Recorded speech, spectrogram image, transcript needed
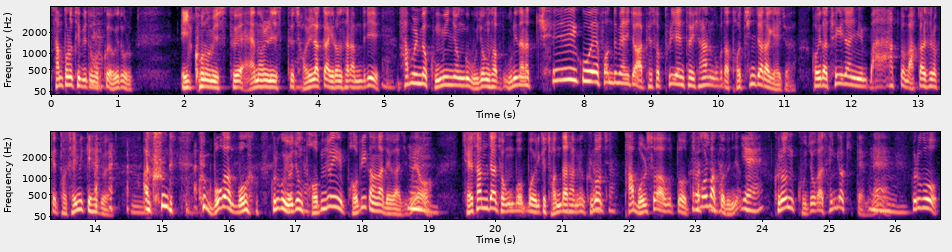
3프로 TV도 네. 그렇고 여기도 그렇고 이코노미스트, 애널리스트, 전략가 이런 사람들이 네. 하물며 국민연금 우정사업 우리나라 최고의 펀드 매니저 앞에서 프리젠테이션 하는 것보다 더 친절하게 해줘요. 거기다 최 기자님이 막 또 맛깔스럽게 더 재밌게 해줘요. 아 그런데 그 뭐가 뭐 그리고 요즘 법령이 법이 강화돼 가지고요. 음. 제3자 정보 뭐 이렇게 전달하면 그거 그렇죠. 다 몰수하고 또. 처벌받거든요. 예. 그런 구조가 생겼기 때문에 음. 그리고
